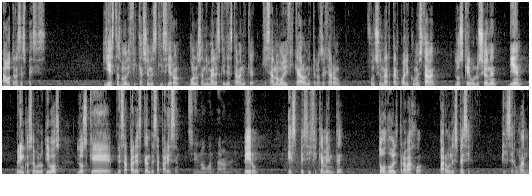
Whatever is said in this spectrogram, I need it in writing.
a otras especies. Y estas modificaciones que hicieron con los animales que ya estaban y que quizá no modificaron y que los dejaron funcionar tal cual y como estaban, los que evolucionen bien, brincos evolutivos, los que desaparezcan, desaparecen. Sí, no aguantaron. El... Pero específicamente todo el trabajo para una especie, el ser humano.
